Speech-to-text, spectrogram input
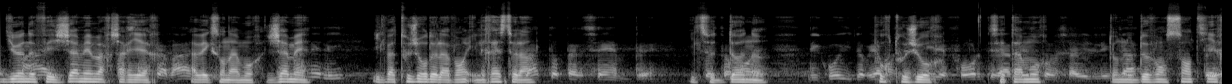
Dieu ne fait jamais marche arrière avec son amour, jamais. Il va toujours de l'avant, il reste là. Il se donne pour toujours cet amour dont nous devons sentir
